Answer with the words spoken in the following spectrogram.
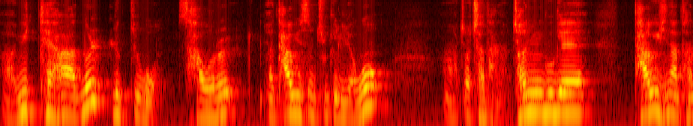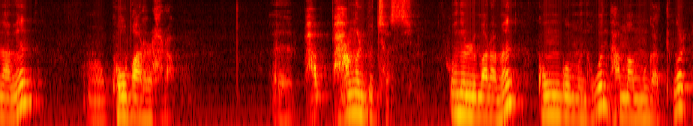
어, 위태함을 느끼고 사울을 다윗을 죽이려고 어, 쫓아다녀. 전국에 다윗이 나타나면 어, 고발을 하라고 방을 붙였어요. 오늘로 말하면 공고문 혹은 담화문 같은 걸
